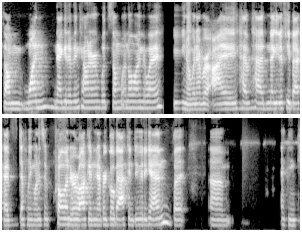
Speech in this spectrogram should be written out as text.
some one negative encounter with someone along the way. You know, whenever I have had negative feedback, I've definitely wanted to crawl under a rock and never go back and do it again. But um, I think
